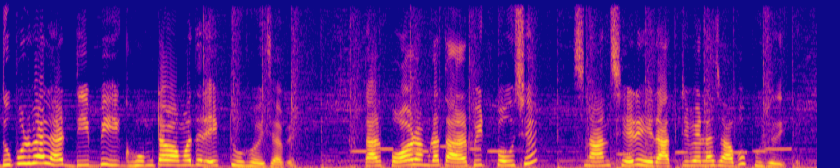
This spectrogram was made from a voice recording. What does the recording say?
দুপুরবেলার দিব্যি ঘুমটাও আমাদের একটু হয়ে যাবে। তারপর আমরা তারাপীঠ পৌঁছে স্নান সেরে রাত্রিবেলা যাব পুজো দিতে।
